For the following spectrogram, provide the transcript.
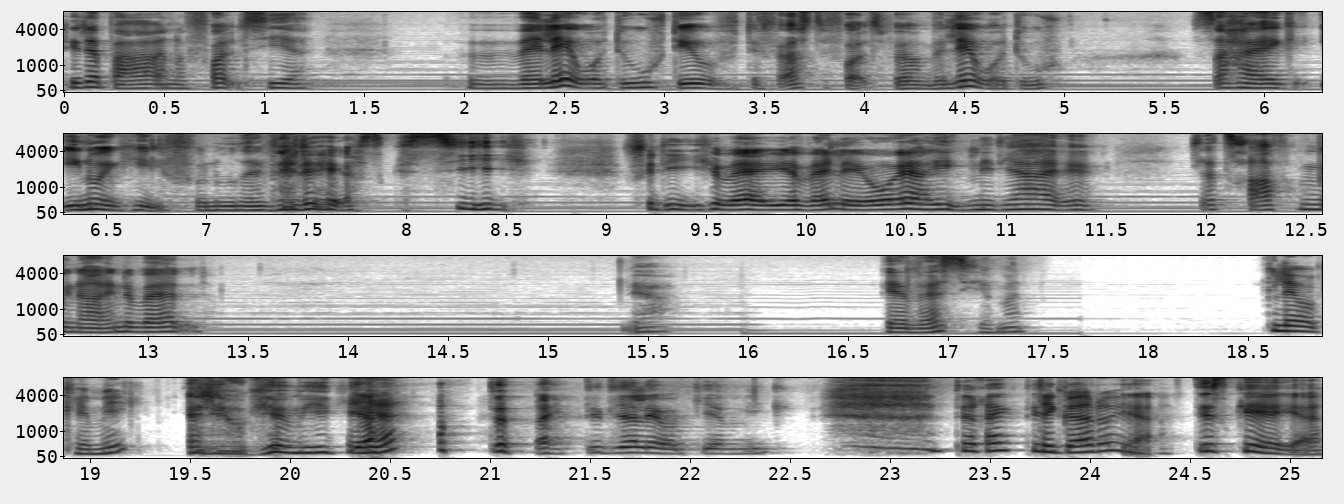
det er da bare, når folk siger, hvad laver du? Det er jo det første, folk spørger, hvad laver du? Så har jeg ikke, endnu ikke helt fundet ud af, hvad det er, jeg skal sige. Fordi, hvad, ja, hvad laver jeg egentlig? Jeg, øh, jeg træffer min egne valg. Ja. Ja, hvad siger man? Laver keramik? Jeg laver keramik, ja. ja. det er rigtigt, jeg laver keramik. Det er rigtigt. Det gør du jo. Ja, det skal jeg, ja.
